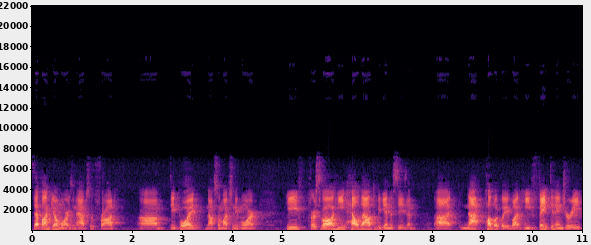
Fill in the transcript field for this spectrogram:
Stephon Gilmore is an absolute fraud. Um, Depoy, not so much anymore. He first of all he held out to begin the season, uh, not publicly, but he faked an injury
